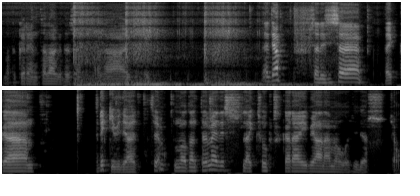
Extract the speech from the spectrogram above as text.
natuke erinevatel aegadel see, aga ükskõik. et jah, see oli siis see väike trikivideo, et jah, loodan, et teile meeldis, like, subscribe ja näeme uues videos, tšau.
